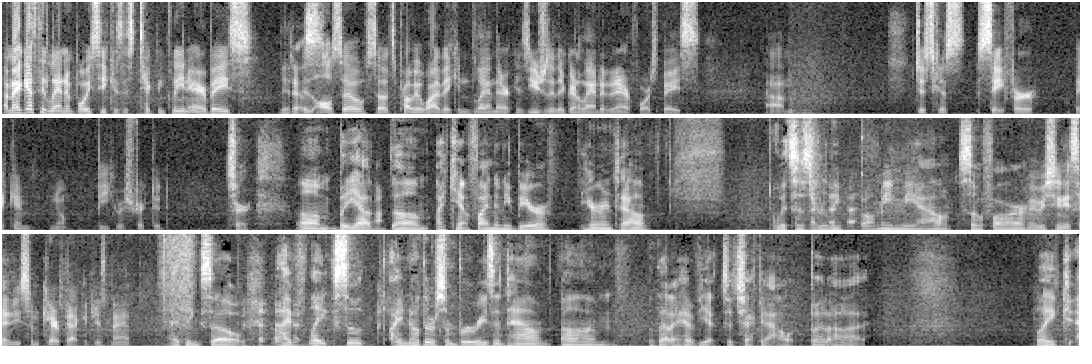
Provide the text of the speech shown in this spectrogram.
I mean, I guess they land in Boise because it's technically an air base. It Is is. also so it's probably why they can land there because usually they're going to land at an air force base, um, just because safer. They can you know be restricted. Sure. Um, but yeah, um, I can't find any beer here in town, which is really bumming me out so far. Maybe we should need to send you some care packages, Matt. I think so. I've like so I know there's some breweries in town um, that I have yet to check out, but uh, like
